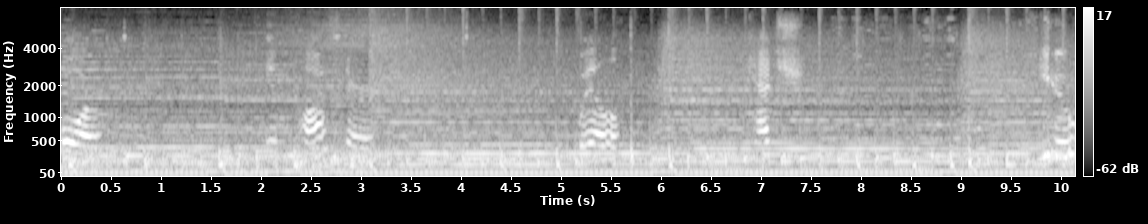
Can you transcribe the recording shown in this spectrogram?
or imposter will catch you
